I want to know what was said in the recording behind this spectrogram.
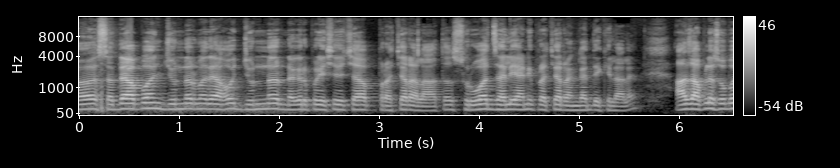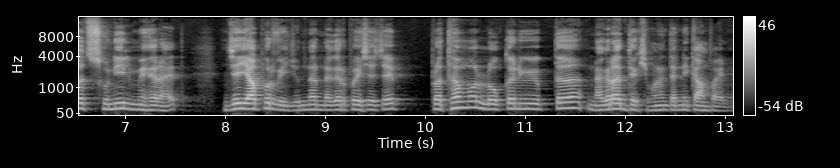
सध्या आपण जुन्नरमध्ये आहोत. जुन्नर नगर परिषदेच्या प्रचाराला आता सुरुवात झाली आणि प्रचार रंगात देखील आला आहे आज आपल्यासोबत सुनील मेहर आहेत जे यापूर्वी जुन्नर नगर परिषदेचे प्रथम लोकनियुक्त नगराध्यक्ष म्हणून त्यांनी काम पाहिले.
